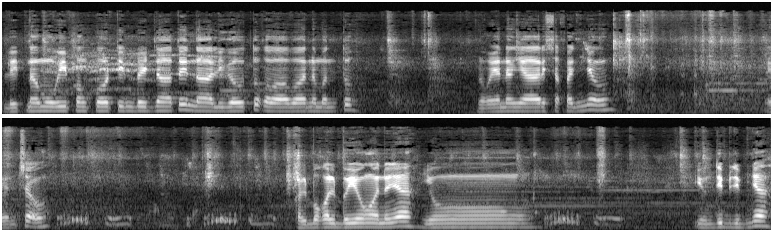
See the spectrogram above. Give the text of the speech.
Late na umuwi pang 14 bird natin. Naligaw to, kawawa naman to. Ano kaya nangyari sa kanya oh? Ayan siya oh. Kalbo-kalbo yung ano niya, yung yung dibdib niya.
